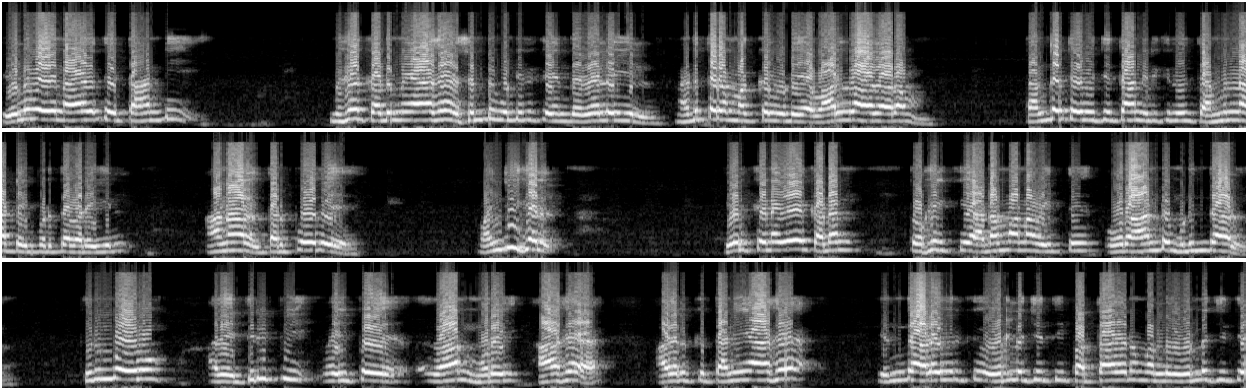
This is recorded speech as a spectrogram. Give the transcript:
எழுபதனாயிரத்தை தாண்டி மிக கடுமையாக சென்று கொண்டிருக்க இந்த வேளையில் நடுத்தர மக்களுடைய வாழ்வாதாரம் தங்கத்தை வைத்துத்தான் இருக்கிறது தமிழ்நாட்டை பொறுத்தவரையில். ஆனால் தற்போது வங்கிகள் ஏற்கனவே கடன் தொகைக்கு அடமானம் வைத்து ஒரு ஆண்டு முடிந்தால் திரும்பவும் அதை திருப்பி வைப்பதுதான் முறை. ஆக அதற்கு தனியாக எந்த அளவிற்கு ஒரு லட்சத்தி பத்தாயிரம் அல்லது ஒரு லட்சத்தி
